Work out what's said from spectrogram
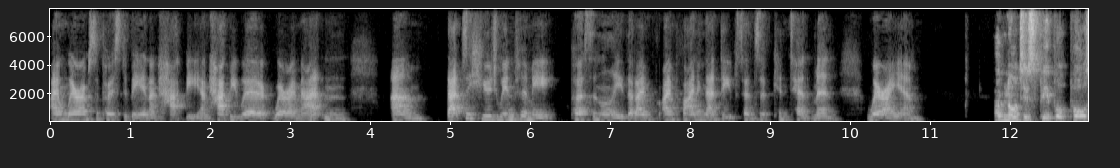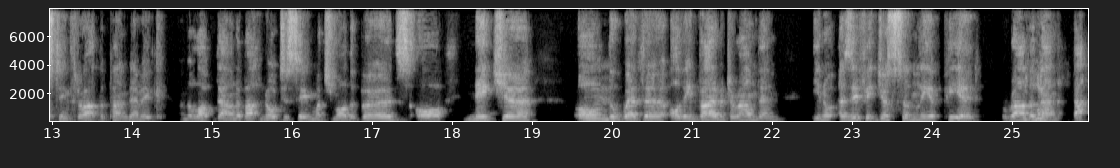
I'm where I'm supposed to be and I'm happy. I'm happy where, where I'm at. And um, that's a huge win for me personally, that I'm, I'm finding that deep sense of contentment where I am. I've noticed people posting throughout the pandemic and the lockdown about noticing much more the birds or nature or mm. the weather or the environment around them, you know, as if it just suddenly appeared rather yeah. than that,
